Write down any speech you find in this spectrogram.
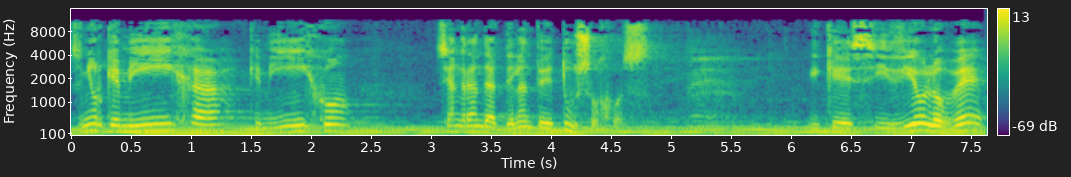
Señor, que mi hija, que mi hijo sean grandes delante de tus ojos. Y que si Dios los ve,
